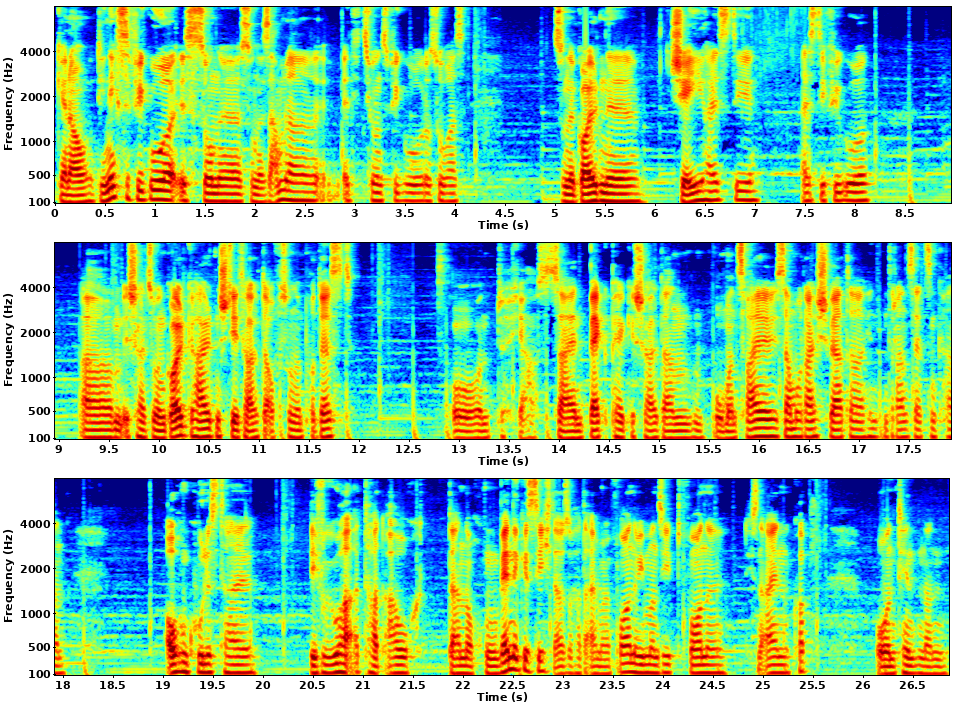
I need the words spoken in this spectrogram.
Genau, die nächste Figur ist so eine, so eine Sammler-Editionsfigur oder sowas. So eine goldene J heißt die, heißt die Figur. Ähm, ist halt so in Gold gehalten, steht halt auf so einem Podest. Und ja, sein Backpack ist halt dann, wo man zwei Samurai-Schwerter hinten dran setzen kann. Auch ein cooles Teil. Die Figur hat, hat auch dann noch ein Wendegesicht, also hat einmal vorne, wie man sieht, vorne diesen einen Kopf und hinten dann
